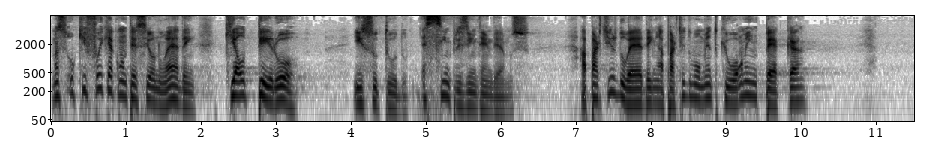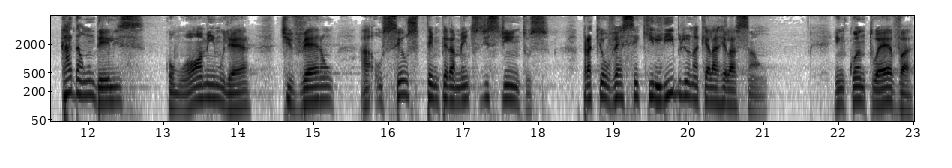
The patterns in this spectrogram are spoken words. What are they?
Mas o que foi que aconteceu no Éden que alterou isso tudo? É simples de entendermos. A partir do Éden, a partir do momento que o homem peca, cada um deles, como homem e mulher, tiveram ah, os seus temperamentos distintos, para que houvesse equilíbrio naquela relação. Enquanto Eva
